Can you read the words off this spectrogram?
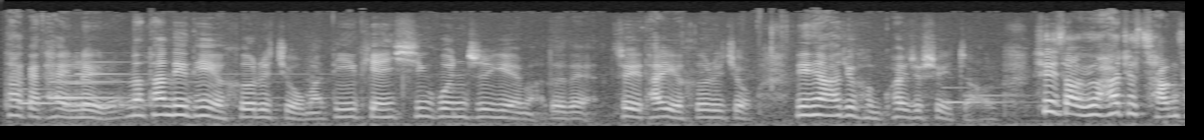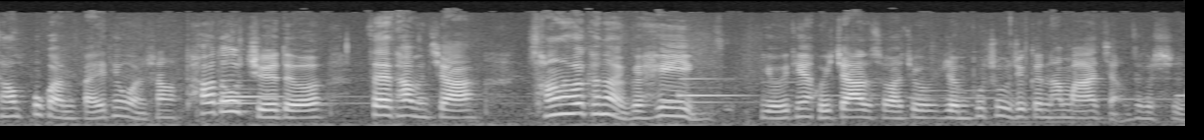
大概太累了，那他那天也喝了酒嘛，第一天新婚之夜嘛，对不对？所以他也喝了酒，那天他就很快就睡着了。睡着以后，他就常常不管白天晚上，他都觉得在他们家常常会看到有个黑影子。有一天回家的时候，就忍不住就跟他妈讲这个事。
